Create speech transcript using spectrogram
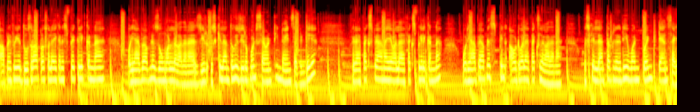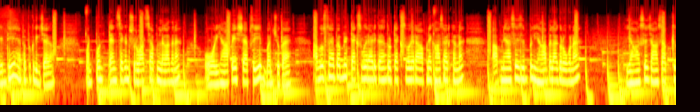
आपने फिर ये दूसरा प्लस वाला आइकन इस पर क्लिक करना है और यहाँ पे आपने जूम वाला लगा देना है। ज़ीरो इसकी लेंथ होगी zero point seventy nine second ठीक है? फिर एफ़ एक्स पे आना ये वाला एफ़ एक्स पे क्लिक करना है। और यहाँ पे आपने स्पिन आउट वाला एफ़ एक्स लगा देना है। उसकी लेंथ आपने रखनी है वन पॉइंट टेन सेकेंड ठीक है? यहाँ पे आपको दिख जाएगा। वन पॉइंट टेन सेकेंड शुरुआत से आपने लगा देना है और यहाँ पे इस शेप से ये बन चुका है। अब दोस्तों यहाँ पे अपने टैक्स वगैरह ऐड करना है तो टैक्स वगैरह आपने कहाँ से ऐड करना है? आपने यहाँ से सिंपल यहाँ पे ला रोकना है। यहाँ से जहाँ से आपके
